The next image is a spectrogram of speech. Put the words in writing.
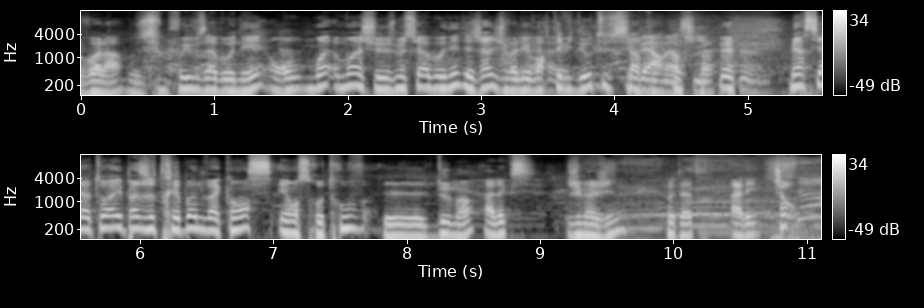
voilà, vous, vous pouvez vous abonner. On- moi, moi je, je me suis abonné déjà, je vais aller voir tes vidéos tout de suite Super, après. merci. Merci à toi et passe de très bonnes vacances. Et on se retrouve euh, demain, Alex, j'imagine. Peut-être. Allez, ciao So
